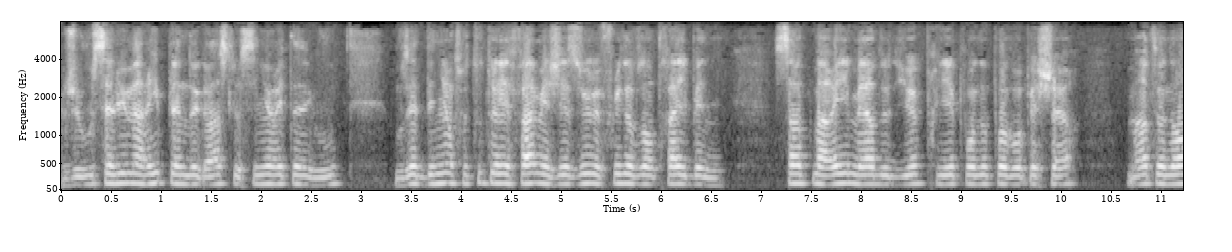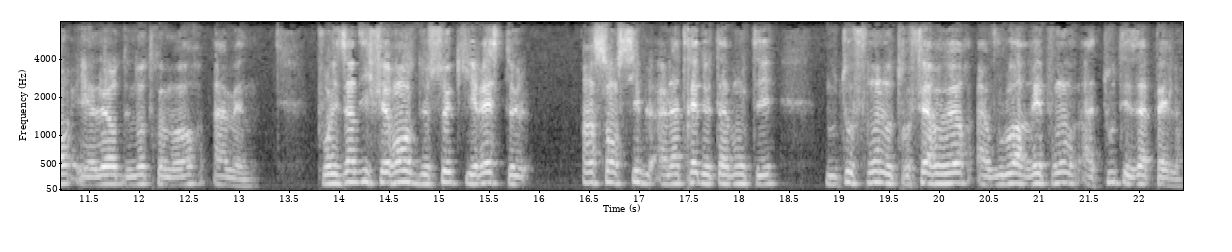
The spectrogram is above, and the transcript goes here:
Je vous salue Marie, pleine de grâce, le Seigneur est avec vous. Vous êtes bénie entre toutes les femmes, et Jésus, le fruit de vos entrailles, est béni. Sainte Marie, Mère de Dieu, priez pour nous pauvres pécheurs, maintenant et à l'heure de notre mort. Amen. Pour les indifférences de ceux qui restent insensibles à l'attrait de ta bonté, nous t'offrons notre ferveur à vouloir répondre à tous tes appels.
